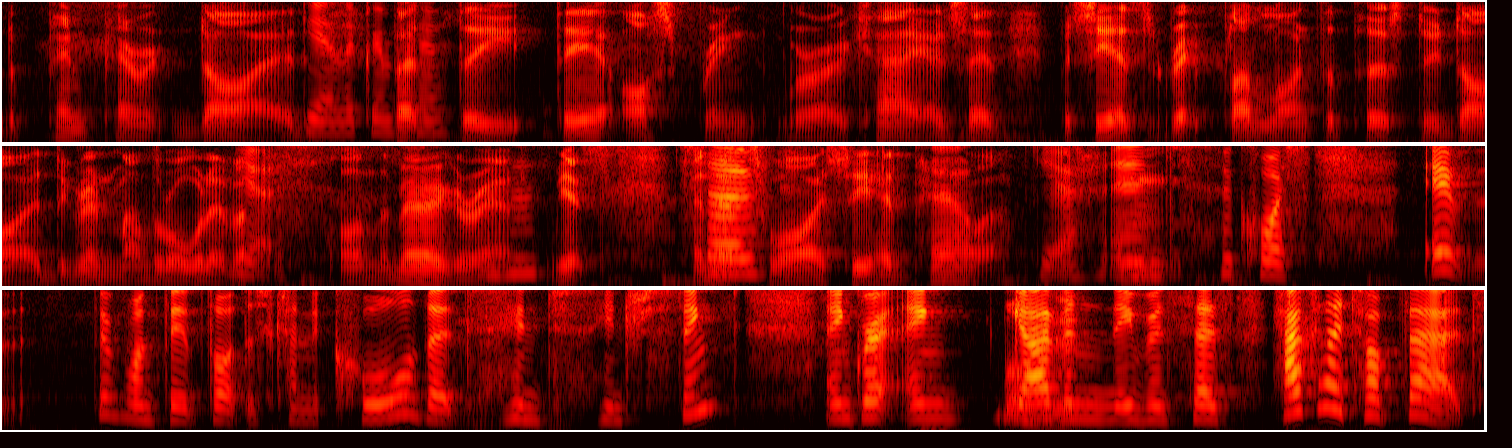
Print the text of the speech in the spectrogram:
the grandparent died. Yeah, the grandparent. But the their offspring were okay. I said, but she has a direct bloodline to the person who died, the grandmother or whatever, Yes. on the merry-go-round. Yes, and So- that's why she had power. Yeah, Hmm. and of course, ev- everyone th- thought this kind of cool, that and interesting, and Gra- and Well, yeah. Gavin even says, "How can I top that?"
